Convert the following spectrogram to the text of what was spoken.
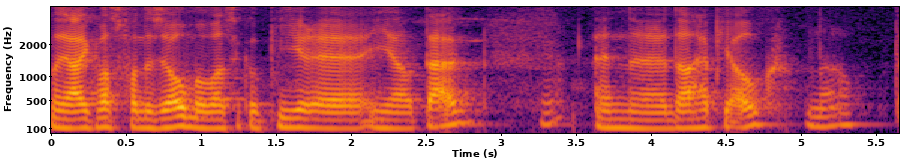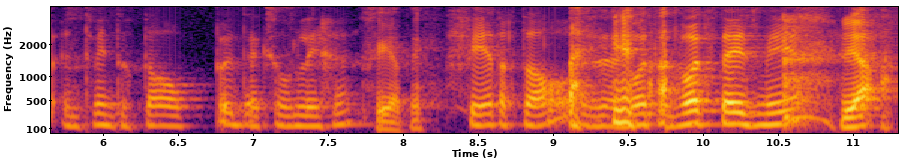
nou ja, ik was van de zomer was ik ook hier uh, in jouw tuin. Ja. En uh, daar heb je ook nou, een twintigtal putdeksels liggen. Veertig. Veertigtal. het, wordt, het wordt steeds meer. Ja.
